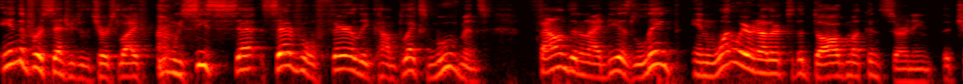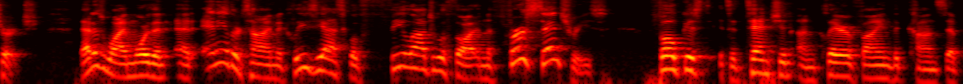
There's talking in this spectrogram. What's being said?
In the first centuries of the church life, we see se- several fairly complex movements founded on ideas linked in one way or another to the dogma concerning the church. That is why, more than at any other time, ecclesiastical theological thought in the first centuries focused its attention on clarifying the concept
